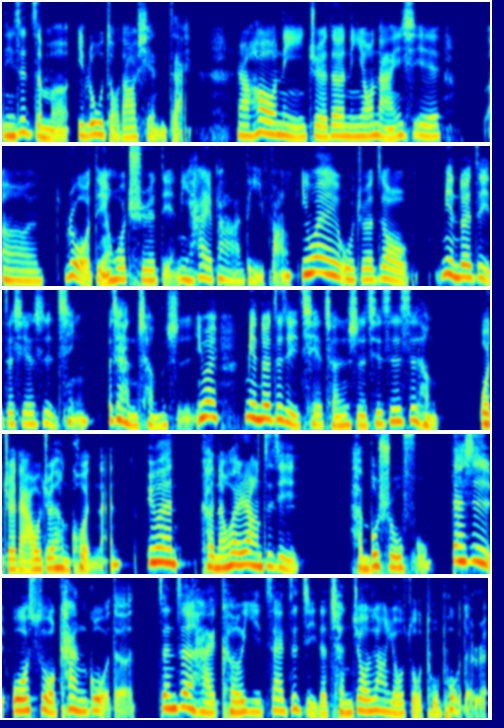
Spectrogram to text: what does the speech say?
你是怎么一路走到现在？然后你觉得你有哪一些呃弱点或缺点？你害怕的地方？因为我觉得只有面对自己这些事情，而且很诚实，因为面对自己且诚实，其实是很我觉得啊，我觉得很困难，因为可能会让自己很不舒服。但是我所看过的。真正还可以在自己的成就上有所突破的人，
